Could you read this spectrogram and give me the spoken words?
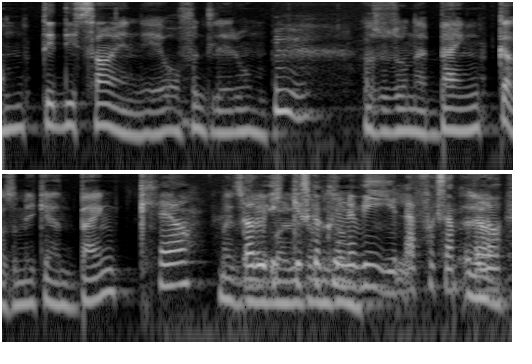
antidesign i offentlige rom. Mm. Altså sånne benker som ikke er en benk. Ja, Der du ikke liksom skal kunne sånn, hvile, f.eks. Ja. Og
